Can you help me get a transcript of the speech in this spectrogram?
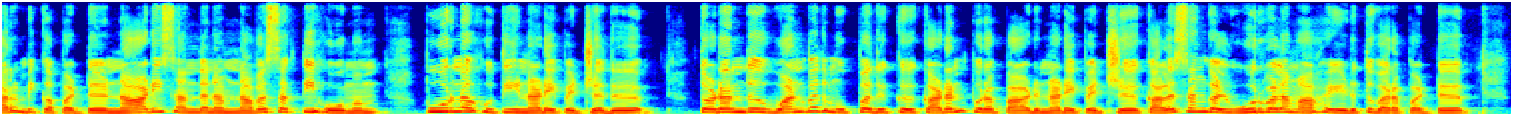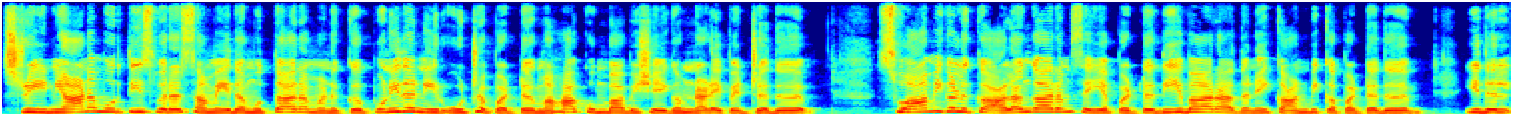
ஆரம்பிக்கப்பட்டு நாடி சந்தனம் நவசக்தி ஹோமம் பூர்ணஹுதி நடைபெற்றது. தொடர்ந்து ஒன்பது முப்பதுக்கு கடன் புறப்பாடு நடைபெற்று கலசங்கள் ஊர்வலமாக எடுத்து வரப்பட்டு ஸ்ரீ ஞானமூர்த்தீஸ்வரர் சமேத முத்தாரம்மனுக்கு புனித நீர் ஊற்றப்பட்டு மகா கும்பாபிஷேகம் நடைபெற்றது. சுவாமிகளுக்கு அலங்காரம் செய்யப்பட்டு தீபாராதனை காண்பிக்கப்பட்டது. இதில்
